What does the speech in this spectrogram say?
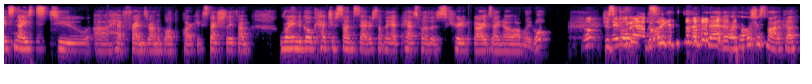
it's nice to uh, have friends around the ballpark, especially if I'm running to go catch a sunset or something. I pass one of the security guards I know. I'm like, oh, Oh, just go, go to get the sunset. They're like, oh, it's just Monica.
